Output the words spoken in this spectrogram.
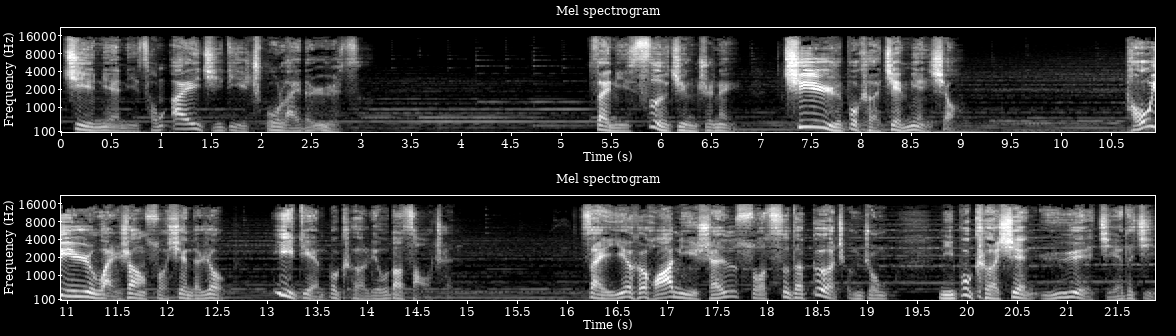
纪念你从埃及地出来的日子。在你四境之内，七日不可见面笑。头一日晚上所献的肉，一点不可留到早晨。在耶和华你神所赐的各城中，你不可献逾越节的祭。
